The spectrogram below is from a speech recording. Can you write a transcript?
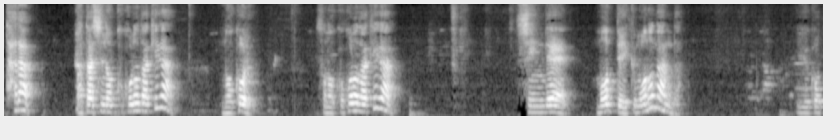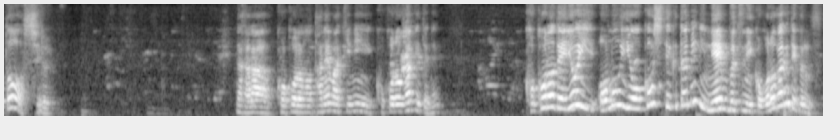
ただ私の心だけが残る。その心だけが死んで持っていくものなんだ。ということを知る。だから心の種まきに心がけてね。心で良い思いを起こしていくために念仏に心がけていくんです。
